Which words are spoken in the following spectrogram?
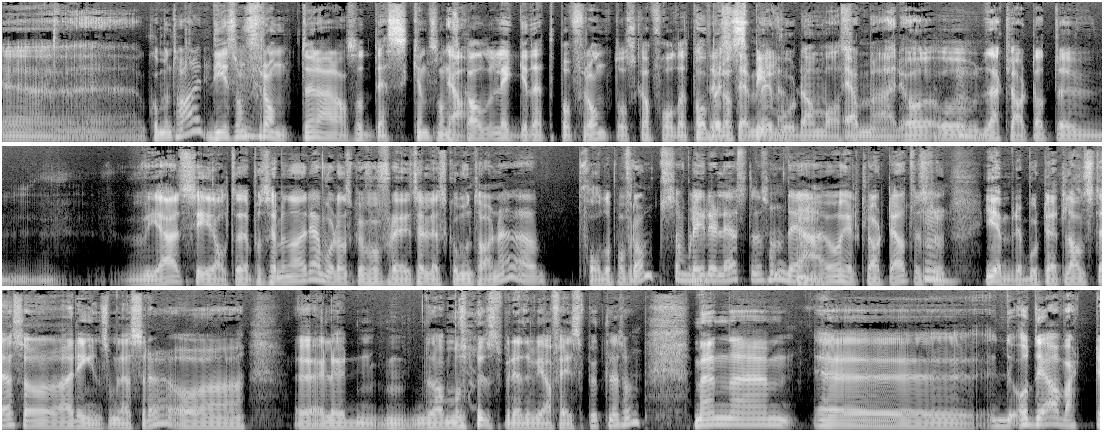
eh, kommentar. De som fronter, er altså desken som Ja. skal legge dette på front og skal få dette Og til å spille. bestemmer bestemme hvordan hva som er. Og, og det er klart at øh, jeg sier alltid det på seminaret. Hvordan skal vi få flere til å lese kommentarene? Få det på front, så blir det lest. Liksom. Det er jo helt klart det. at Hvis du gjemmer det bort et eller annet sted, så er det ingen som leser det. Og, øh, eller mm, da må du spre det via Facebook, liksom. Men øh, Og det har vært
